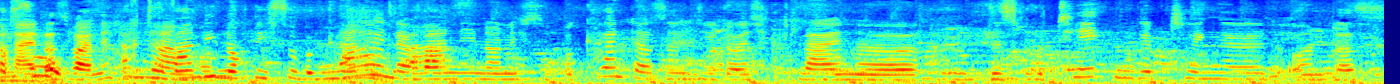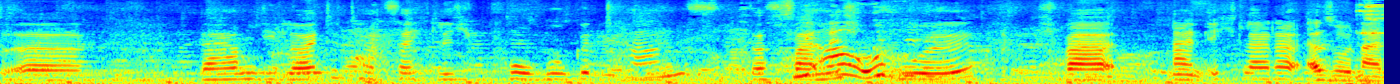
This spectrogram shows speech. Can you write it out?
Ach nein, so. das war nicht Ach, da waren die noch nicht so bekannt. Nein, da Ah. waren die noch nicht so bekannt. Da sind die durch kleine Diskotheken getingelt und das, äh, da haben die Leute tatsächlich Pogo getanzt. Das war nicht auch? cool. Ich war, nein, ich leider, also nein,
